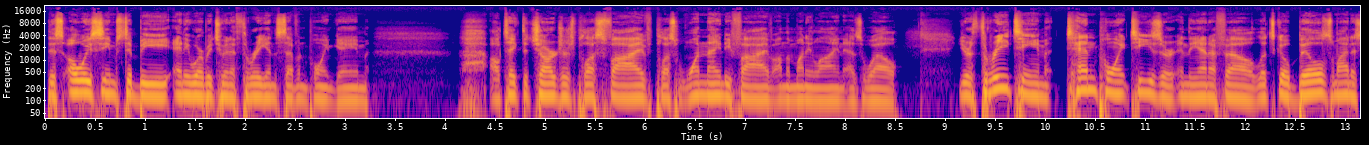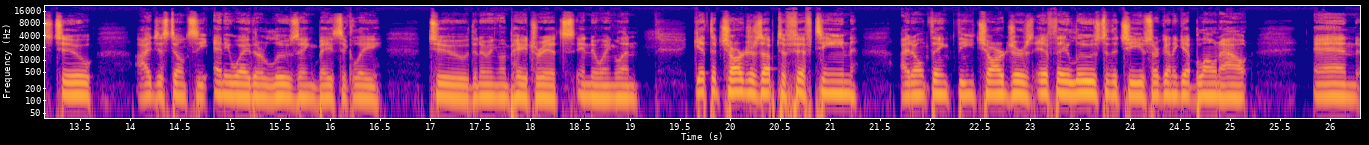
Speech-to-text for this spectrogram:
This always seems to be anywhere between a three and seven point game. I'll take the Chargers plus five, plus 195 on the money line as well. Your three team 10 point teaser in the NFL. Let's go Bills minus two. I just don't see any way they're losing basically to the New England Patriots in New England. Get the Chargers up to 15. I don't think the Chargers, if they lose to the Chiefs, are going to get blown out. And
